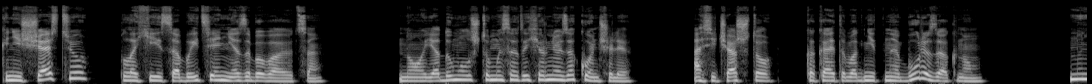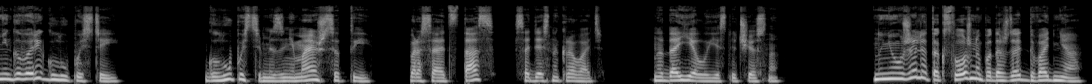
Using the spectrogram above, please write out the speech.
К несчастью, плохие события не забываются. Но я думал, что мы с этой херней закончили. А сейчас что, какая-то магнитная буря за окном? Ну не говори глупостей. Глупостями занимаешься ты, бросает Стас, садясь на кровать. Надоело, если честно. Ну неужели так сложно подождать два дня?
